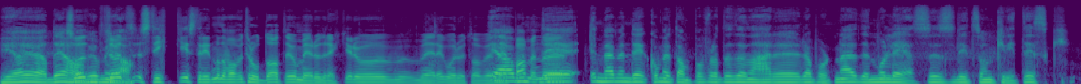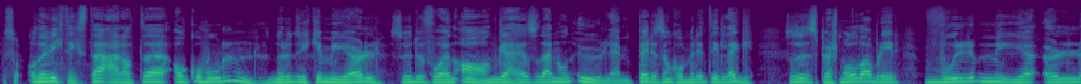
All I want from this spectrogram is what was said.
Ja, ja, det har Så vi jo mye av. stikk i strid med det hva vi trodde, at jo mer du drikker, jo mer det går utover Ja, nepa. men Men eh, det, nei, men det kommer helt an på, for at denne her eh, rapporten her, den må leses litt sånn kritisk. Så- Og det viktigste er at uh, alkoholen, når du drikker mye øl, så vil du få en annen greie, så det er noen ulemper som kommer i tillegg. Så spørsmålet da blir, hvor mye øl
